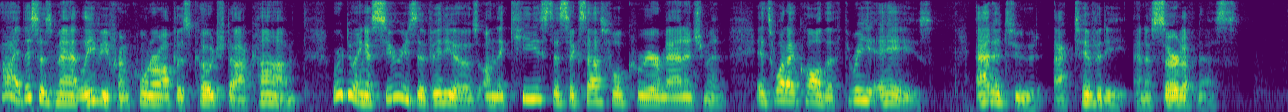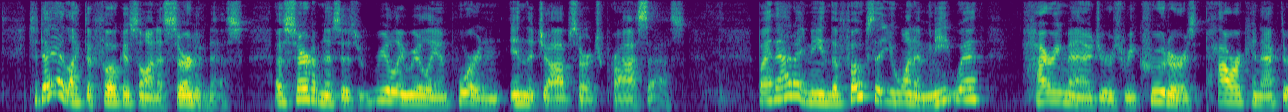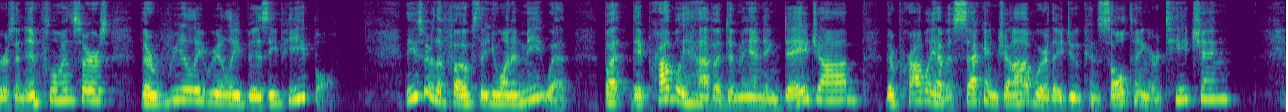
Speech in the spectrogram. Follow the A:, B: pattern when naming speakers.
A: Hi, this is Matt Levy from CornerOfficeCoach.com. We're doing a series of videos on the keys to successful career management. It's what I call the three A's attitude, activity, and assertiveness. Today I'd like to focus on assertiveness. Assertiveness is really, really important in the job search process. By that I mean the folks that you want to meet with, hiring managers, recruiters, power connectors, and influencers, they're really, really busy people. These are the folks that you want to meet with, but they probably have a demanding day job. They probably have a second job where they do consulting or teaching.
